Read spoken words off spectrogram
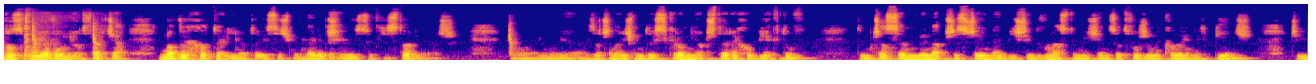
rozwojową i otwarcia nowych hoteli, no to jesteśmy w najlepszym miejscu w historii naszej. No, zaczynaliśmy dość skromnie od czterech obiektów. Tymczasem my na przestrzeni najbliższych 12 miesięcy otworzymy kolejnych 5, czyli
